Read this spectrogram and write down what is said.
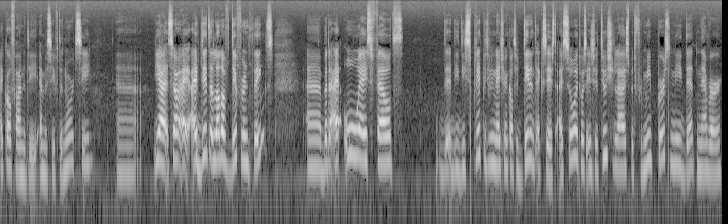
I co-founded the Embassy of the North Sea. Uh, yeah, so I, I did a lot of different things. Uh, but I always felt the, the, the split between nature and culture didn't exist. I saw it was institutionalized, but for me personally, that never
